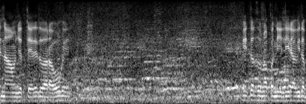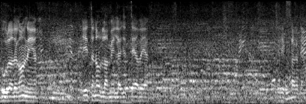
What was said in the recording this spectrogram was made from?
ਜਿਹੜੇ ਨਾਮ ਜਿੱਤੇ ਇਹਦੇ ਦੁਆਰਾ ਹੋ ਗਏ। ਇੱਧਰ ਤੁਹਾਨੂੰ ਆਪਾਂ ਨੀਲੀ ਰਾਵੀ ਦਾ ਬੂਰਾ ਦਿਖਾਉਂਦੇ ਆ ਇਹ ਧਨੌਲਾ ਮੇਲਾ ਜਿੱਤਿਆ ਹੋਇਆ। ਦੇਖ ਸਕਦੇ ਹੋ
